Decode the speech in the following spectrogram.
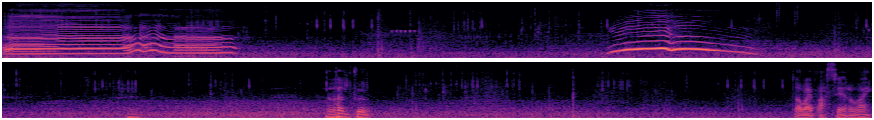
Ah. Olha tu. Só vai, parceiro, vai.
